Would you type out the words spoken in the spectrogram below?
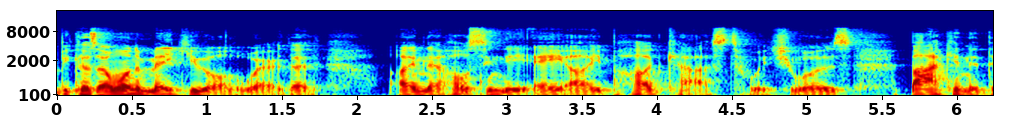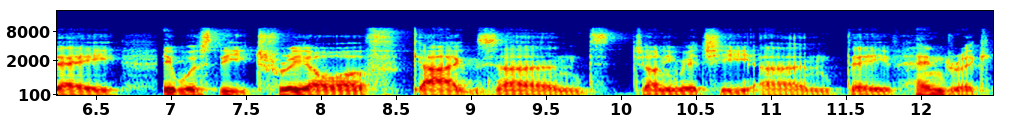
because I want to make you all aware that I'm now hosting the AI podcast, which was back in the day, it was the trio of Gags and Johnny Ritchie and Dave Hendrick,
